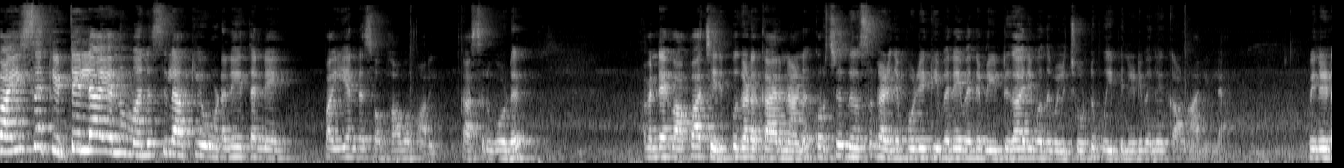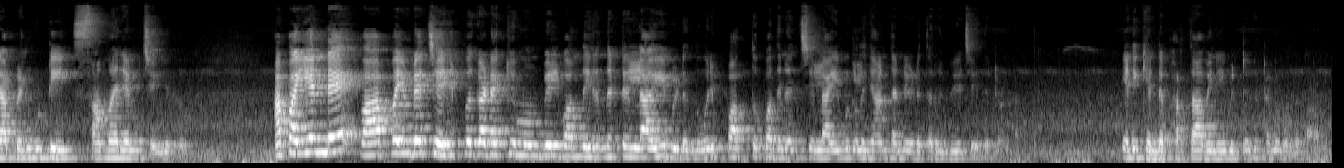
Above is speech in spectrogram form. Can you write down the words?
പൈസ കിട്ടില്ല എന്ന് മനസ്സിലാക്കിയ ഉടനെ തന്നെ പയ്യന്റെ സ്വഭാവം മാറി. കാസർഗോഡ് അവന്റെ വാപ്പ ചെരുപ്പ് കടക്കാരനാണ്. കുറച്ച് ദിവസം കഴിഞ്ഞപ്പോഴേക്ക് ഇവനെ ഇവന്റെ വീട്ടുകാർ വന്ന് വിളിച്ചുകൊണ്ട് പോയി. പിന്നീട് ഇവനെ കാണാനില്ല. പിന്നീട് ആ പെൺകുട്ടി സമരം ചെയ്യുന്നു. ആ പയ്യന്റെ വാപ്പയുടെ ചെരുപ്പ് കടയ്ക്ക് മുമ്പിൽ വന്നിരുന്നിട്ട് ലൈവ് ഇടുന്നു. ഒരു പത്ത് പതിനഞ്ച് ലൈവുകൾ ഞാൻ തന്നെ എടുത്ത് റിവ്യൂ ചെയ്തിട്ടുണ്ട്. എനിക്ക് എന്റെ ഭർത്താവിനെ വിട്ടുകിട്ടണമെന്ന് പറഞ്ഞു.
